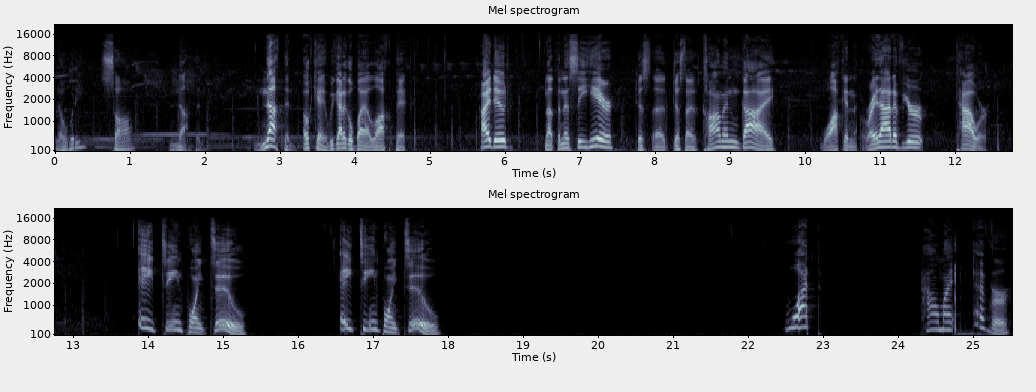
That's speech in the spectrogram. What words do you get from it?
Nobody saw nothing. Nothing. Okay, we got to go buy a lockpick. Hi, dude. Nothing to see here. Just a, just a common guy walking right out of your tower. 18.2? 18.2? What? How am I ever?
